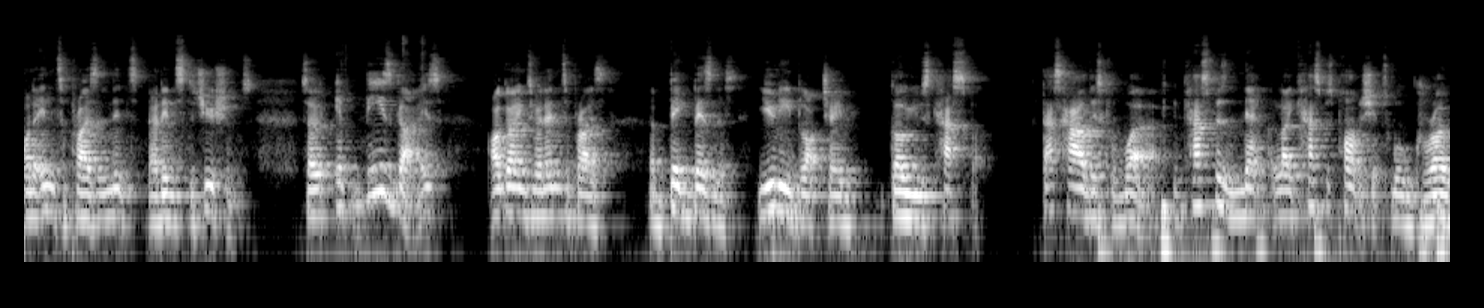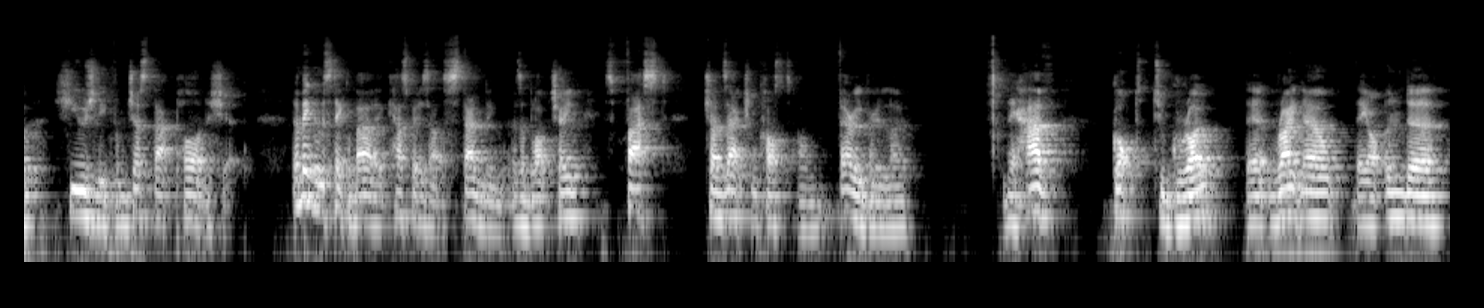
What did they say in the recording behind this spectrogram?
on enterprise and, in- and institutions. So if these guys are going to an enterprise, a big business, you need blockchain, go use Casper. That's how this can work. And Casper's net, like Casper's partnerships will grow hugely from just that partnership. Don't make no mistake about it. Casper is outstanding as a blockchain. It's fast. Transaction costs are very, very low. They have got to grow. They're, right now, they are under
